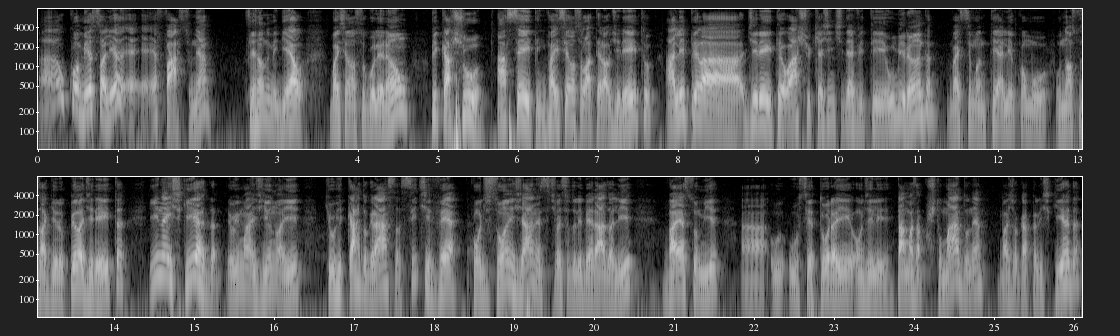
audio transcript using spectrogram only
Ah, o começo ali é, é, é fácil, né? Fernando Miguel vai ser nosso goleirão. Pikachu, aceitem, vai ser nosso lateral direito. Ali pela direita eu acho que a gente deve ter o Miranda, vai se manter ali como o nosso zagueiro pela direita. E na esquerda, eu imagino aí que o Ricardo Graça, se tiver condições já, né, se tiver sido liberado ali, vai assumir uh, o, o, setor aí onde ele está mais acostumado, né? Vai jogar pela esquerda,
